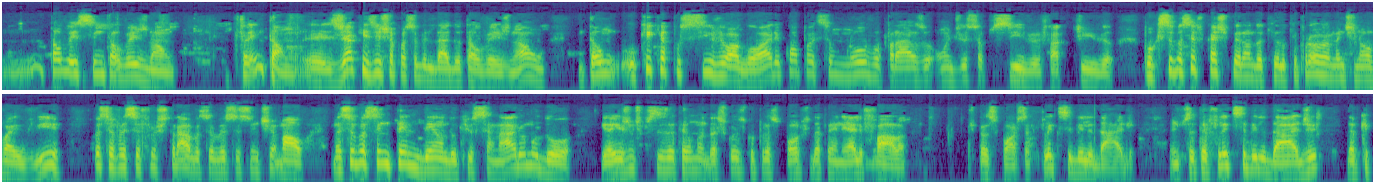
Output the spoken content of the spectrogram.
hum, talvez sim, talvez não. Eu falei, então, eh, já que existe a possibilidade do talvez não, Então, o que, que é possível agora e qual pode ser um novo prazo onde isso é possível e factível? Porque se você ficar esperando aquilo que provavelmente não vai vir, você vai se frustrar, você vai se sentir mal. Mas se você entendendo que o cenário mudou, e aí a gente precisa ter uma das coisas que o pressuposto da PNL fala, os pressupostos, a flexibilidade. A gente precisa ter flexibilidade, né, porque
